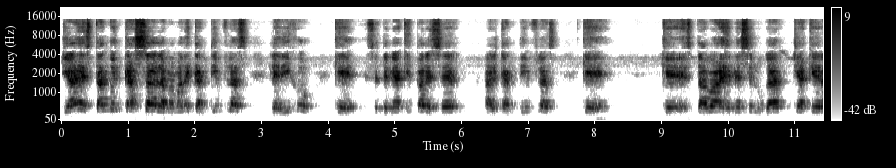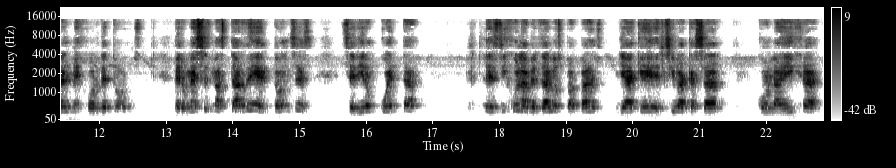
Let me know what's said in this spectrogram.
ya estando en casa, la mamá de Cantinflas le dijo que se tenía que parecer al Cantinflas que, que estaba en ese lugar, ya que era el mejor de todos. Pero meses más tarde entonces se dieron cuenta, les dijo la verdad a los papás, ya que él se iba a casar con la hija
